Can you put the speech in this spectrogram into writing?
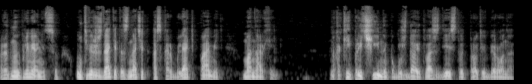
родную племянницу? Утверждать это значит оскорблять память монархинь. Но какие причины побуждают вас действовать против Берона?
